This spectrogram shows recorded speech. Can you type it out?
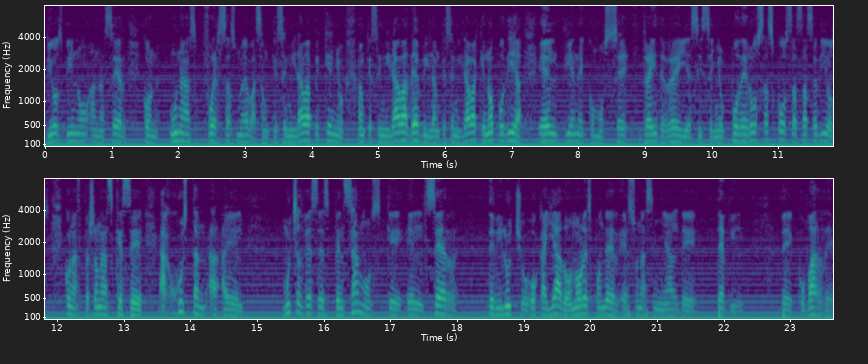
Dios vino a nacer con unas fuerzas nuevas, aunque se miraba pequeño, aunque se miraba débil, aunque se miraba que no podía, Él viene como rey de reyes y Señor. Poderosas cosas hace Dios con las personas que se ajustan a, Él. Muchas veces pensamos que el ser debilucho o callado o no responder es una señal de débil, de cobarde,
